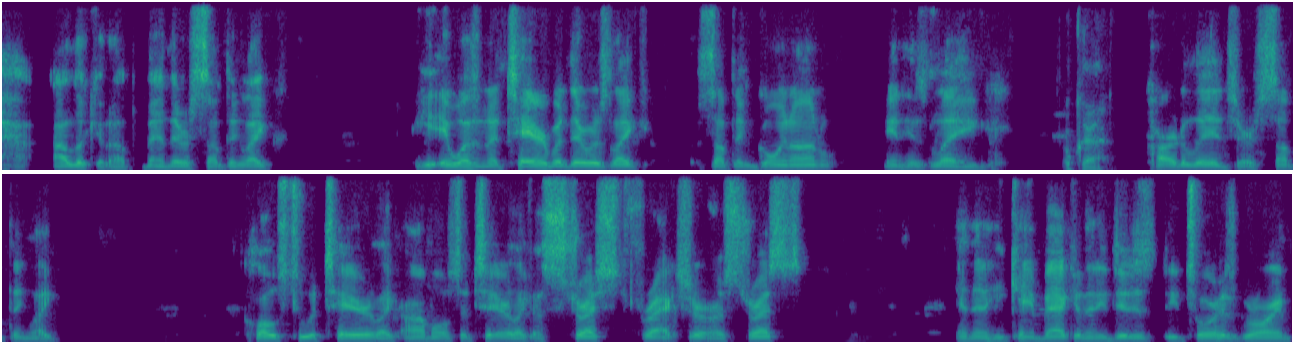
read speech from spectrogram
I'll look it up, man. There was something like he. It wasn't a tear, but there was like something going on in his leg, Okay. cartilage or something like close to a tear, like almost a tear, like a stressed fracture or a stress. And then he came back and then he did his he tore his groin,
